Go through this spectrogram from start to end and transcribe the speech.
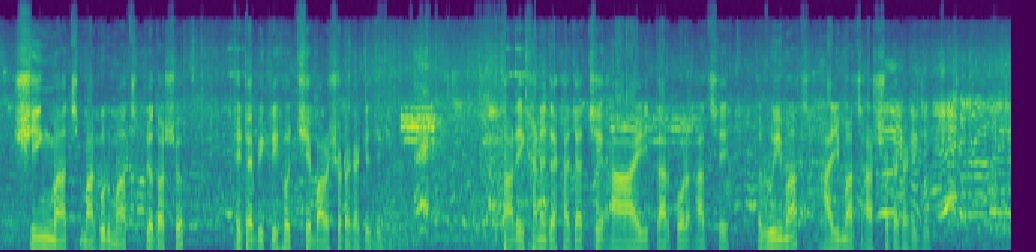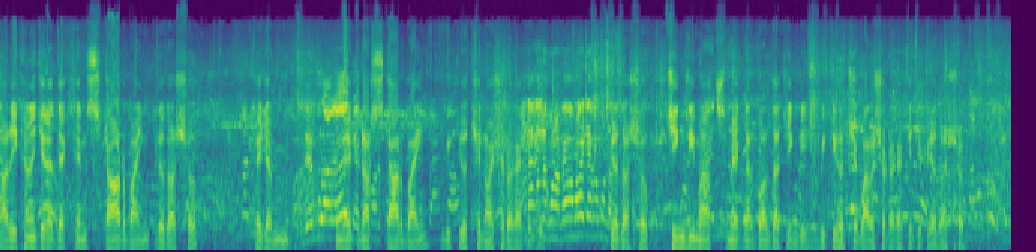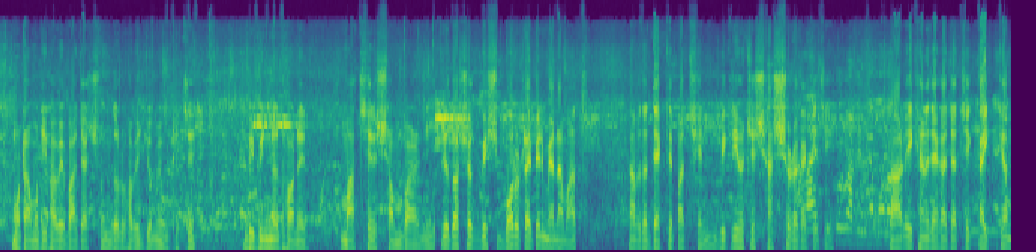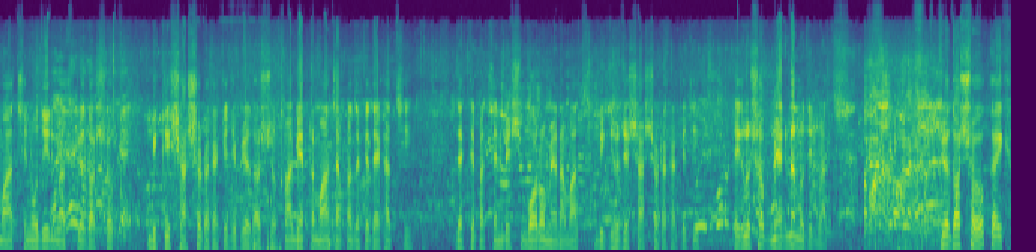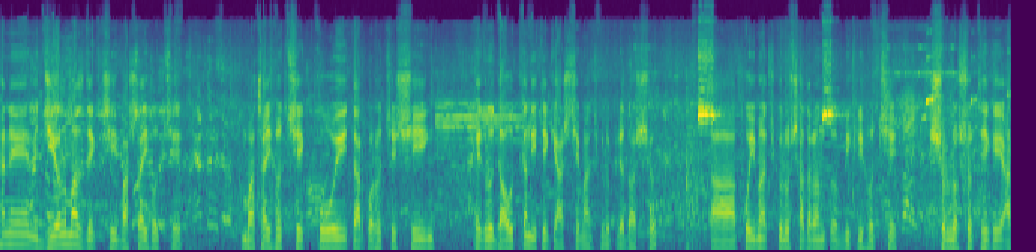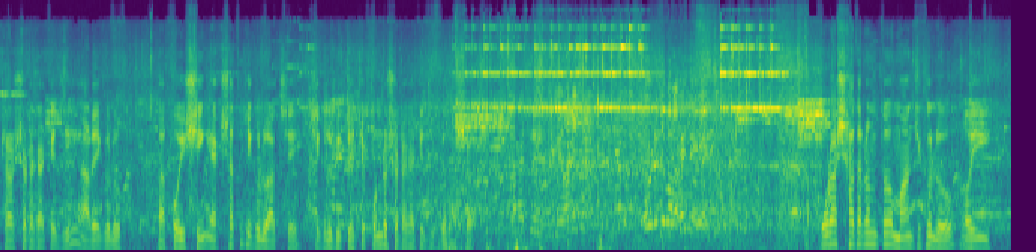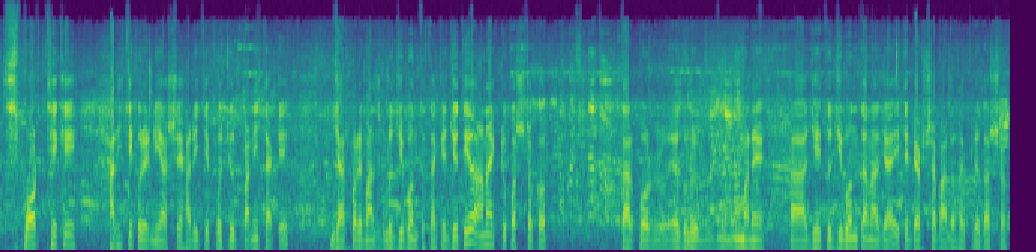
শিং মাছ, মাগুর মাছ, প্রিয় দর্শক, এটা বিক্রি হচ্ছে বারোশো টাকা কেজি। আর এখানে দেখা যাচ্ছে আইর তারপর আছে রুই মাছ আইর মাছ আটশো টাকা কেজি। আর এখানে যেটা দেখছেন, স্টার বাইং, প্রিয় দর্শক, এটা মেঘনার স্টার বাইং, বিক্রি হচ্ছে নয়শো টাকা কেজি। প্রিয় দর্শক, চিংড়ি মাছ, মেঘনার গলদা চিংড়ি, বিক্রি হচ্ছে বারোশো টাকা কেজি, প্রিয় দর্শক। মোটামুটিভাবে বাজার সুন্দরভাবে জমে উঠেছে। বিভিন্ন ধরনের মাছের সম্ভার নিয়ে। প্রিয় দর্শক, বেশ বড় টাইপের মেনা মাছ আপনারা দেখতে পাচ্ছেন। বিক্রি হচ্ছে সাতশো টাকা কেজি। আর এখানে দেখা যাচ্ছে কাইক্কা মাছ, নদীর মাছ, প্রিয় দর্শক। বিক্রি সাতশো টাকা কেজি, প্রিয় দর্শক। আমি একটা মাছ আপনাদেরকে দেখাচ্ছি। দেখতে পাচ্ছেন বেশ বড় মেনা মাছ। বিক্রি হচ্ছে সাতশো টাকা কেজি। এগুলো সব মেঘনা নদীর মাছ। প্রিয় দর্শক, এখানে জিওল মাছ দেখছি বাছাই হচ্ছে। বাছাই হচ্ছে কই, তারপর হচ্ছে শিং। এগুলো দাউদকান্দি থেকে আসছে মাছগুলো, প্রিয় দর্শক। কই মাছগুলো সাধারণত বিক্রি হচ্ছে ষোলোশো থেকে আঠারোশো টাকা কেজি, আর এগুলো কই, শিং একসাথে যেগুলো আছে, সেগুলো বিক্রি হচ্ছে পনেরোশো টাকা কেজি, প্রিয় দর্শক। ওরা সাধারণত মাছগুলো ওই স্পট থেকে হাঁড়িতে করে নিয়ে আসে, হাঁড়িতে প্রচুর পানি থাকে, যার ফলে মাছগুলো জীবন্ত থাকে। যদিও আনা একটু কষ্টকর, তারপর এগুলো মানে যেহেতু জীবন্ত আনা যায়, এতে ব্যবসা ভালো হয়, প্রিয় দর্শক।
